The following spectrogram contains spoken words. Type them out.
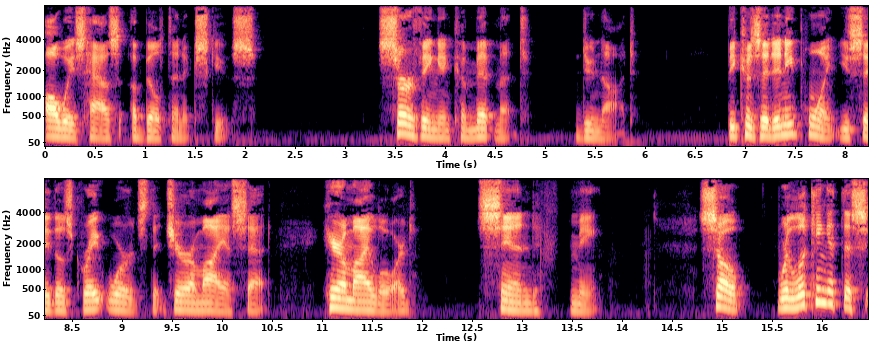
always has a built in excuse. Serving and commitment do not. Because at any point you say those great words that Jeremiah said Here am I, Lord, send me. So we're looking at this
